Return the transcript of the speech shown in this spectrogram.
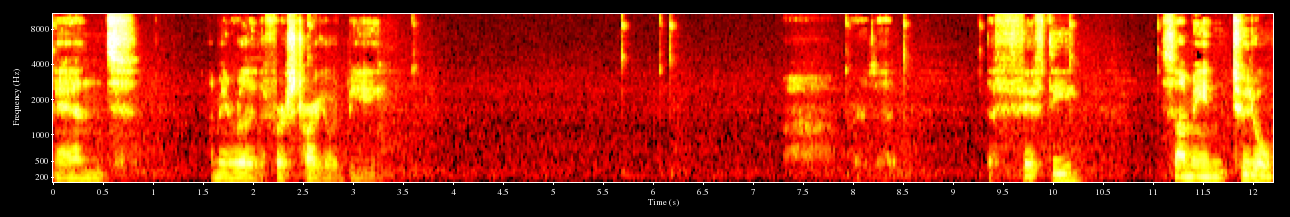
And I mean, really, the first target would be where is it? The 50. So I mean, two to 1.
